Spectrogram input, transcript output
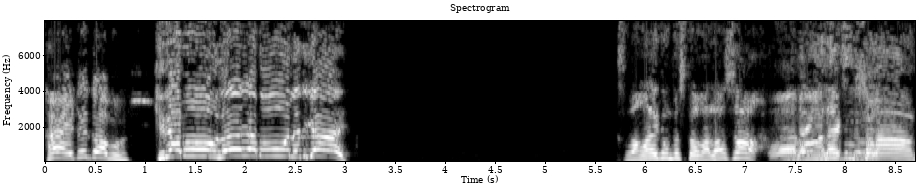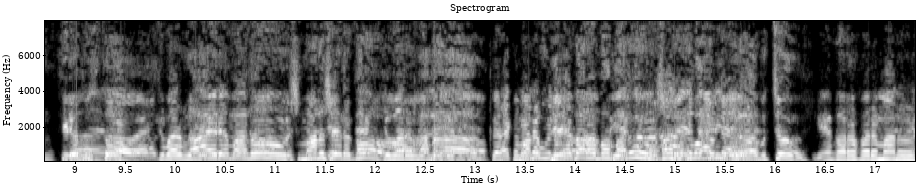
হ্যাঁ এটাই তো আবুল। কিরে আবুল? এই আবুল এদিকে আলাইকুম দোস্ত ভালো আছো? ওয়ালাইকুম সালাম। কিরে দোস্ত একবার হায় রে মানুষ মানুষ এরকম। একেবারে। বিয়ে করার পর মানুষ বুঝছ? বিয়ে করার পরে মানুষ।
